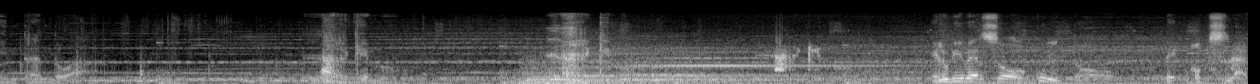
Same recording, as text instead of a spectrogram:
entrando a Larquemo. Larquemo. Larquemo. El universo oculto de Oxlack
